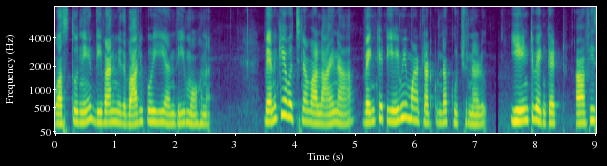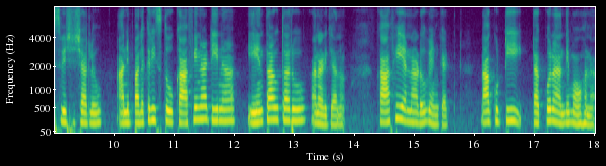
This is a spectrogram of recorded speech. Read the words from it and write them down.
వస్తూనే దివాని మీద వాలిపోయి అంది మోహన. వెనకే వచ్చిన వాళ్ళ ఆయన వెంకట్ ఏమీ మాట్లాడకుండా కూర్చున్నాడు. ఏంటి వెంకట్? ఆఫీస్ విశేషాలు? అని పలకరిస్తూ కాఫీనా టీనా? ఏం తాగుతారు? అని అడిగాను. కాఫీ అన్నాడు వెంకట్. నాకు టీ తక్కువ అంది మోహన.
